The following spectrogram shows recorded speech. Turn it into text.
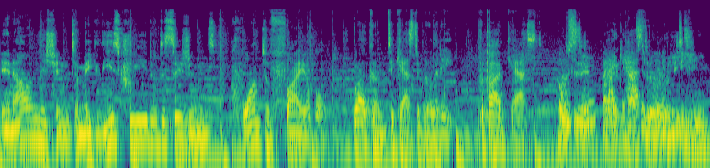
in our mission to make these creative decisions quantifiable. Welcome to Castability, the podcast hosted, hosted by, by the Castability, Castability team.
